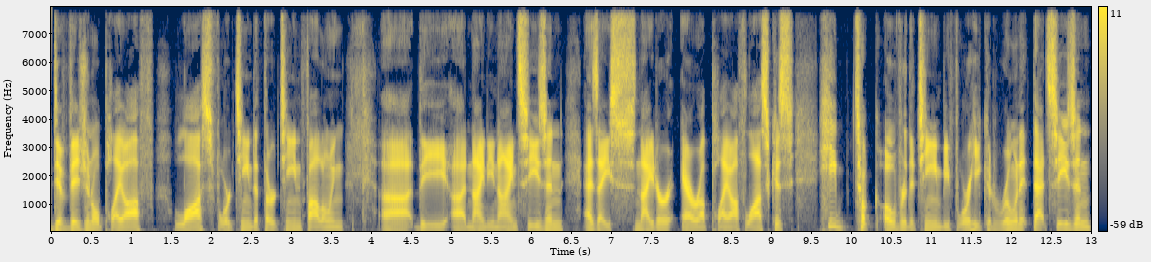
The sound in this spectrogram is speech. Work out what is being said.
divisional playoff loss 14 to 13 following uh, the uh, 99 season as a Snyder era playoff loss because he took over the team before he could ruin it that season.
